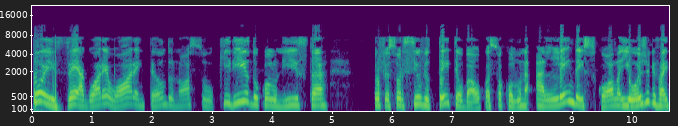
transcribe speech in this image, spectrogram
Pois é, agora é hora então do nosso querido colunista, professor Silvio Teitelbaum, com a sua coluna Além da Escola, e hoje ele vai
